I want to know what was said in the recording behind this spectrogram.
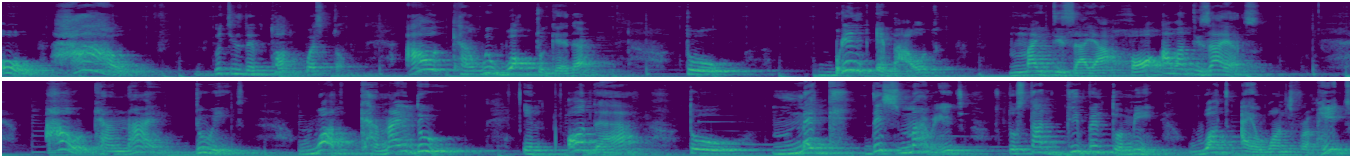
Oh, how? Which is the third question. How can we work together to bring about my desire or our desires. How can I do it? What can I do in order to make this marriage to start giving to me what I want from it?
